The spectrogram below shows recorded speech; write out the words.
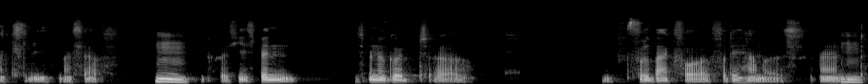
actually myself mm. because he's been he's been a good uh, fullback for for the Hammers, and mm.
